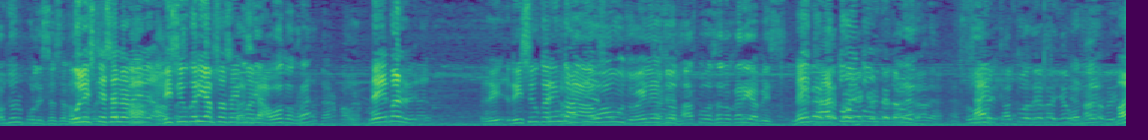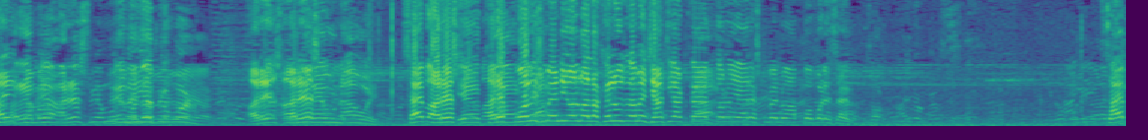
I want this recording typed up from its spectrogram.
આવજો ને police station police station receive કરી આપશો સાહેબ મને. આવો તો ખરા. નહીં પણ રિસીવ કરીને તો આપી આવું જોઈ લેજો થાતું હશે તો કરી આપીશ. નહીં થાતું હોય તો ભાઈ અરે તમે અરેસ્ટ મદદ પણ. અરે અરે એવું ના હોય. સાહેબ અરેસ્ટ અરે પોલીસ મેન્યુઅલમાં લખેલું છે તમે જ્યાંથી અટકાયત કરો એ અરેસ્ટ મેનુ આપવો પડે સાહેબ. સાહેબ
